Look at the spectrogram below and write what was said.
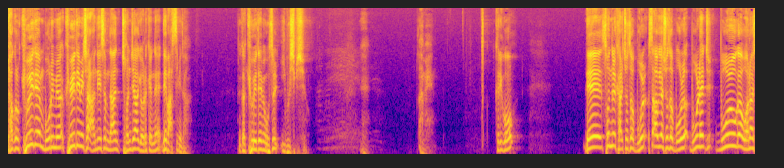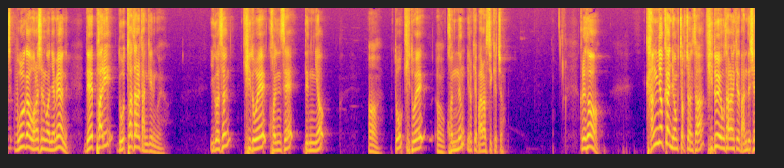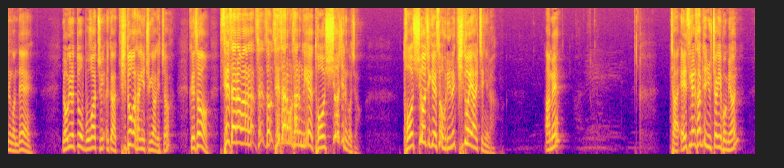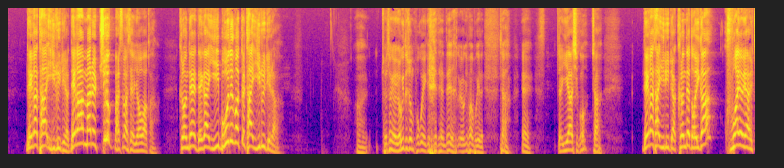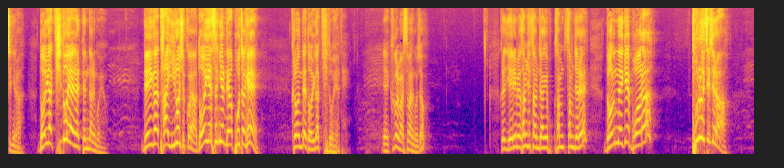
야 그럼 교회됨 모르면 교회됨이 잘 안 돼 있으면 난 전쟁하기 어렵겠네. 네 맞습니다. 그러니까 교회됨의 옷을 입으십시오. 네. 아멘. 그리고 내 손을 가르쳐서 뭘 싸우게 하셔서 뭘, 뭘 해주, 뭐가 원하시, 뭘가 원하시는 거냐면 내 팔이 노타사를 당기는 거예요. 이것은 기도의 권세, 능력, 어, 또 기도의 어, 권능 이렇게 말할 수 있겠죠. 그래서 강력한 영적 전사, 기도의 용사를 하나님께서 만드시는 건데 여기는 또 뭐가 중, 그러니까 기도가 당연히 중요하겠죠. 그래서 세 사람 세, 세 사람으로 사는 게 더 쉬워지는 거죠. 더 쉬워지기 위해서 우리는 기도해야 할지니라. 아멘. 자, 에스겔 36장에 보면 내가 다 이루리라. 내가 한 말을 쭉 말씀하세요, 여호와가. 그런데 내가 이 모든 것들 다 이루리라. 어, 죄송해요. 여기도 좀 보고 얘기해야 되는데 여기만 보게 돼. 자, 예. 자, 이해하시고. 자, 내가 다 이루리라. 그런데 너희가 구하여야 할지니라. 너희가 기도해야 된다는 거예요. 내가 다 이루어질 거야. 너희의 승리를 내가 보장해. 그런데 너희가 기도해야 돼. 예, 그걸 말씀하는 거죠. 그래서 예레미야 33장에 3절에 너는 내게 뭐하라? 부르짖으라.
